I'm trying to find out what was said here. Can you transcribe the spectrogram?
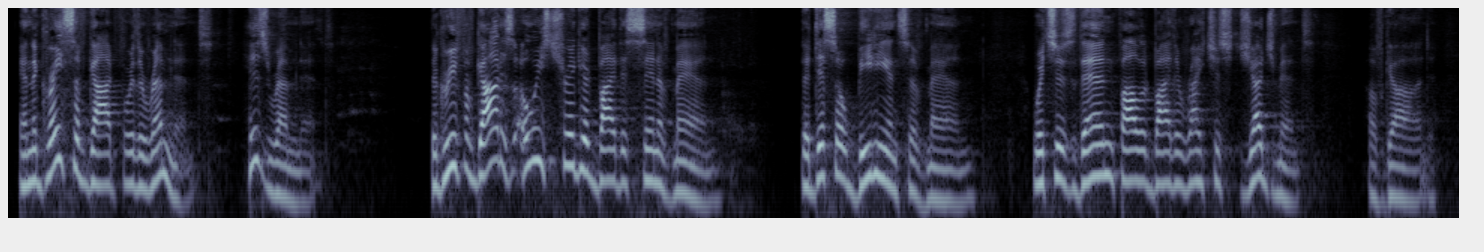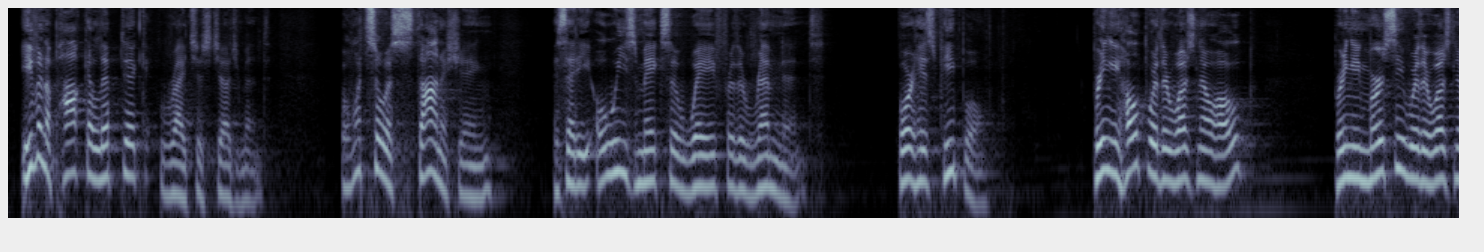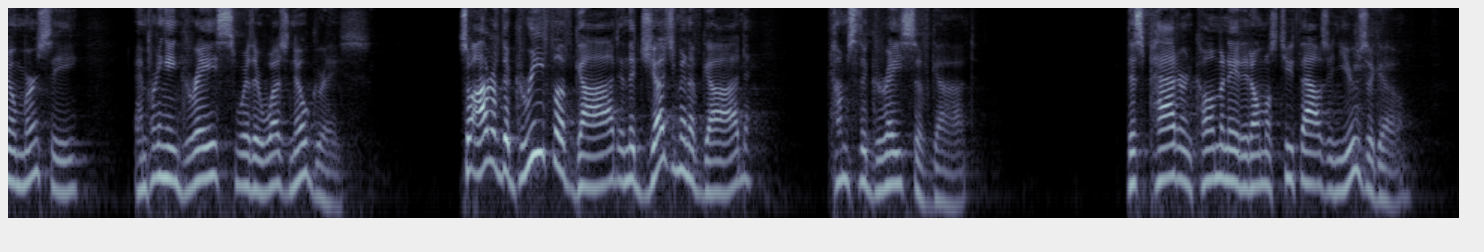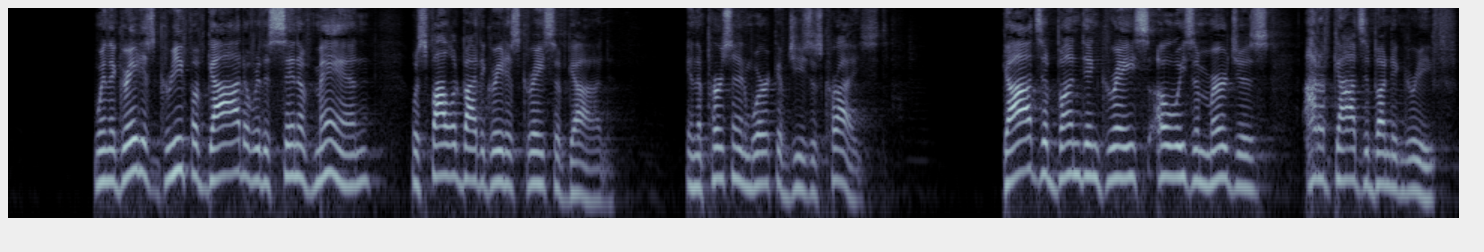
and the grace of God for the remnant, his remnant. The grief of God is always triggered by the sin of man the disobedience of man, which is then followed by the righteous judgment of God, even apocalyptic righteous judgment. But what's so astonishing is that he always makes a way for the remnant, for his people, bringing hope where there was no hope, bringing mercy where there was no mercy, and bringing grace where there was no grace. So, out of the grief of God and the judgment of God, comes the grace of God. This pattern culminated almost 2,000 years ago when the greatest grief of God over the sin of man was followed by the greatest grace of God in the person and work of Jesus Christ. God's abundant grace always emerges out of God's abundant grief.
